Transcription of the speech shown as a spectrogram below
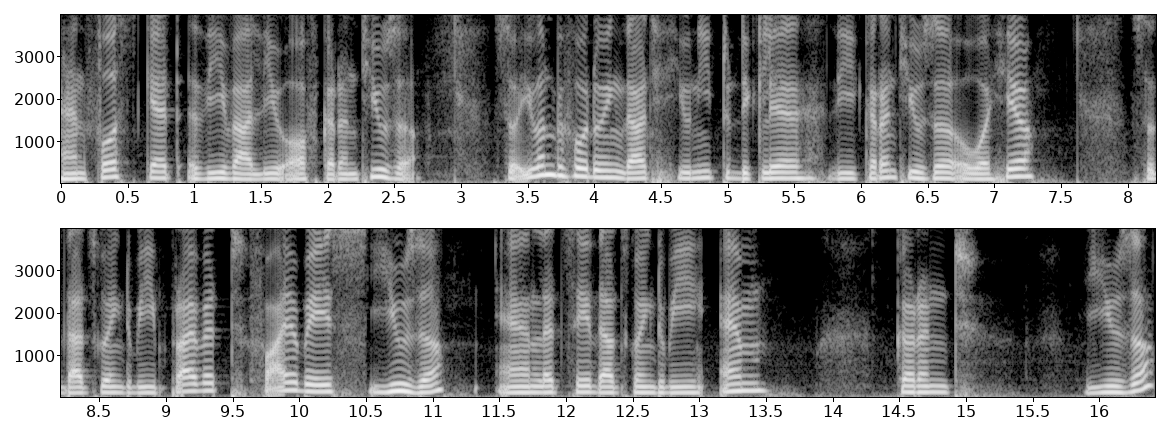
and first get the value of current user. So even before doing that you need to declare the current user over here so that's going to be private firebase user. And let's say that's going to be m current user.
